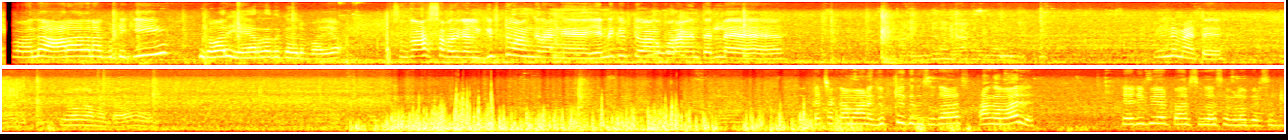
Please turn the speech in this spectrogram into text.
இப்போ வந்து ஆராதனா குட்டிக்கு இந்த மாதிரி ஏறுறதுக்கு அதில் பயம். சுகாஸ் அவர்கள் கிஃப்ட் வாங்குறாங்க. என்ன கிஃப்ட் வாங்க போகிறாங்கன்னு தெரில என்ன மேட்டு யோகா மேட்டா எக்கச்சக்கமான கிஃப்ட் இருக்குது சுகாஷ். அங்கே பாரு. டெடிபியர் பார் சுகாஷ் எவ்வளோ பெருசுங்க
